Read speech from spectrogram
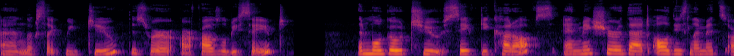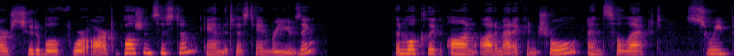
and looks like we do. This is where our files will be saved. Then we'll go to Safety Cutoffs and make sure that all these limits are suitable for our propulsion system and the test stand we're using. Then we'll click on Automatic Control and select Sweep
